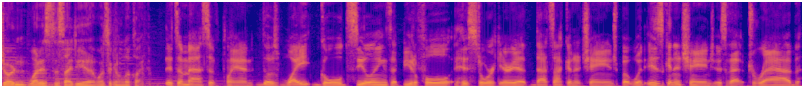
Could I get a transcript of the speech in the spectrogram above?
Jordan, what is this idea? What's it going to look like? It's a massive plan. Those white gold ceilings, that beautiful historic area, that's not going to change. But what is going to change is that drab,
